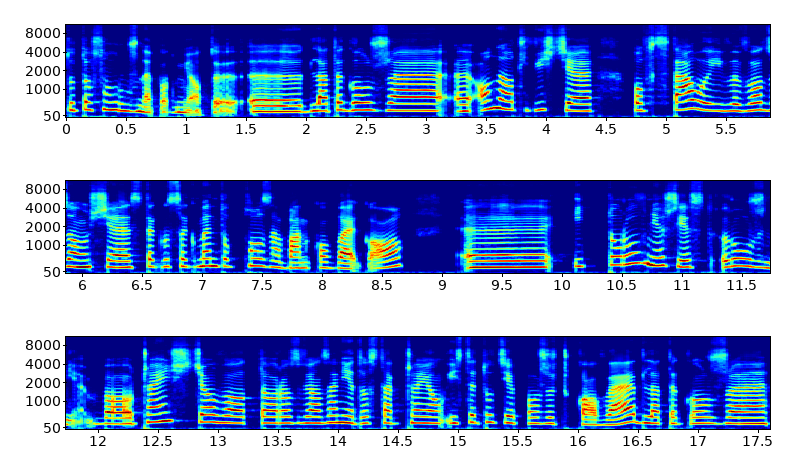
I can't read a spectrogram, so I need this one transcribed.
to, to są różne podmioty, yy, dlatego że y, one oczywiście powstały i wywodzą się z tego segmentu pozabankowego, I tu również jest różnie, bo częściowo to rozwiązanie dostarczają instytucje pożyczkowe, dlatego że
